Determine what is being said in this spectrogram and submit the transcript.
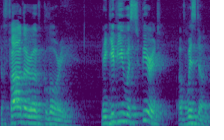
the Father of glory, may give you a spirit of wisdom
